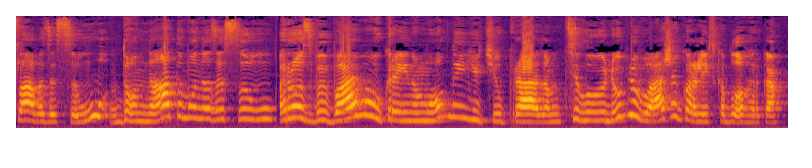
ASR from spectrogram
Слава ЗСУ! Донатимо на ЗСУ! Розвиваємо україномовний YouTube разом. Цілую, люблю, ваша королівська блогерка.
